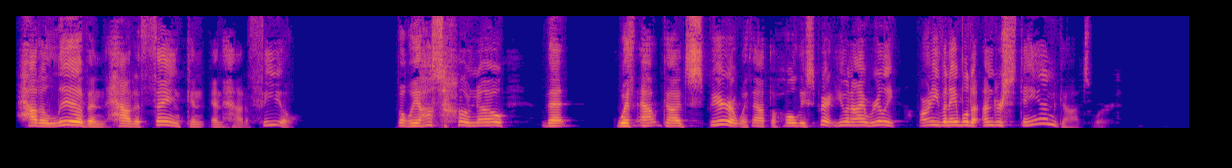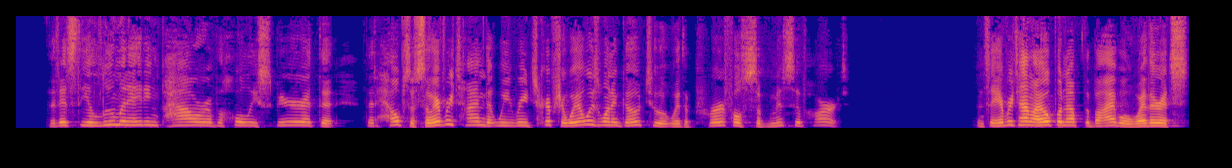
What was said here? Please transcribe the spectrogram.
how to live and how to think and, and how to feel. But we also know that without God's Spirit, without the Holy Spirit, you and I really aren't even able to understand God's Word. That it's the illuminating power of the Holy Spirit that, that helps us. So every time that we read Scripture, we always want to go to it with a prayerful, submissive heart. And say, every time I open up the Bible, whether it's,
